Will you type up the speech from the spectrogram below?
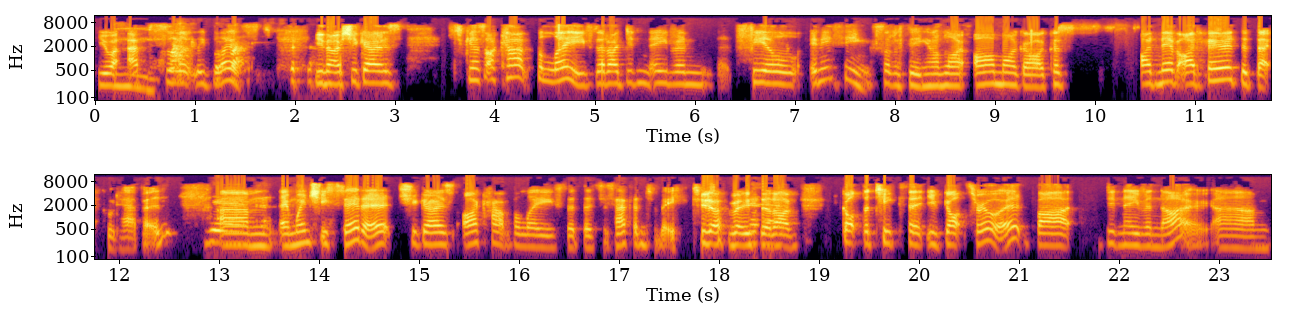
You are mm. absolutely blessed. you know, she goes, she goes, I can't believe that I didn't even feel anything, sort of thing. And I'm like, oh my God, because I'd never, I'd heard that that could happen. Yeah. Um, and when she said it, she goes, I can't believe that this has happened to me. Do you know what I mean? Yeah. That I've got the tick that you've got through it, but didn't even know. Um.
